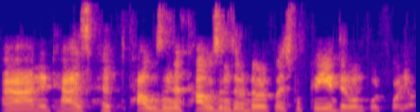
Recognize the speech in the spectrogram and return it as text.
and it has helped thousands and thousands of developers to create their own portfolio.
